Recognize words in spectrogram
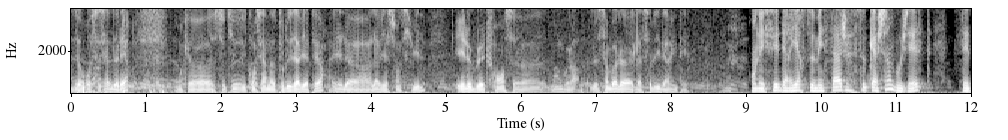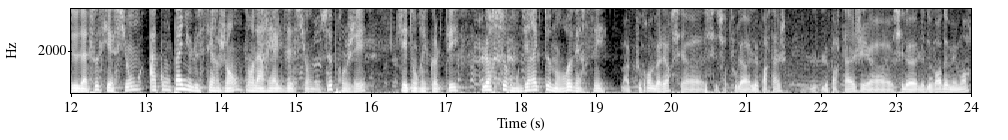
des œuvres sociales de l'air, donc ce qui concerne tous les aviateurs et l'aviation civile, et le Bleu de France, donc voilà, le symbole de la solidarité. En effet, derrière ce message se cache un beau geste. Ces deux associations accompagnent le sergent dans la réalisation de ce projet. Les dons récoltés leur seront directement reversés. Ma plus grande valeur, c'est surtout le partage, le partage et aussi le devoir de mémoire.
